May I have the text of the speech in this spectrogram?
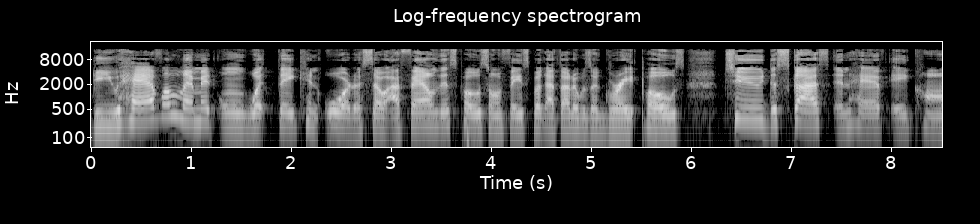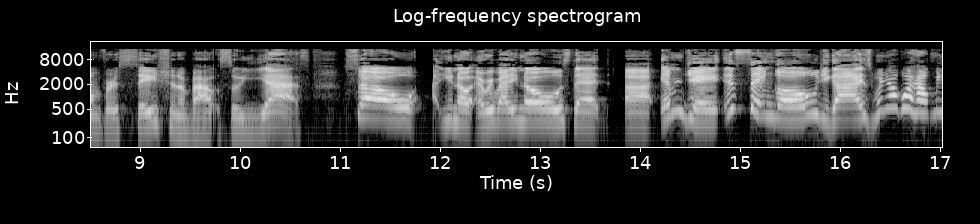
Do you have a limit on what they can order? So I found this post on Facebook. I thought it was a great post to discuss and have a conversation about. So, yes. So, you know, everybody knows that uh, MJ is single. You guys, when y'all gonna help me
